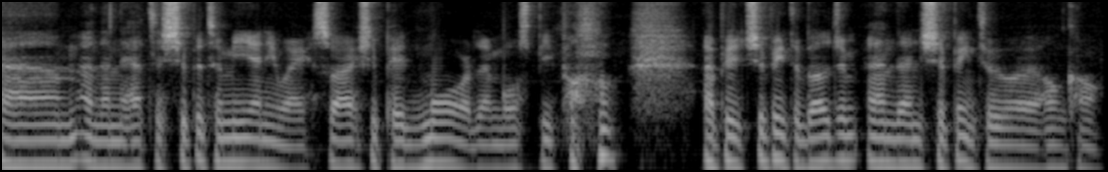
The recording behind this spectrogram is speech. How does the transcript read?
um, and then they had to ship it to me anyway. So I actually paid more than most people. I paid shipping to Belgium and then shipping to uh, Hong Kong.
